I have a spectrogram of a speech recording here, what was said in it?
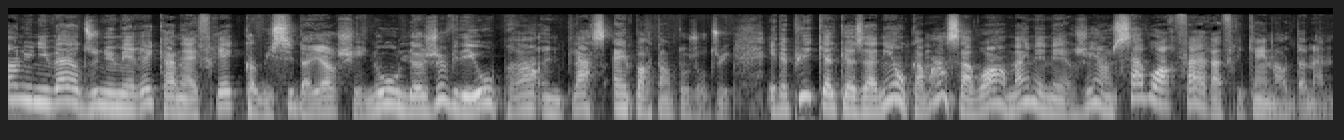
Dans l'univers du numérique en Afrique, comme ici d'ailleurs chez nous, le jeu vidéo prend une place importante aujourd'hui. Et depuis quelques années, on commence à voir même émerger un savoir-faire africain dans le domaine.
